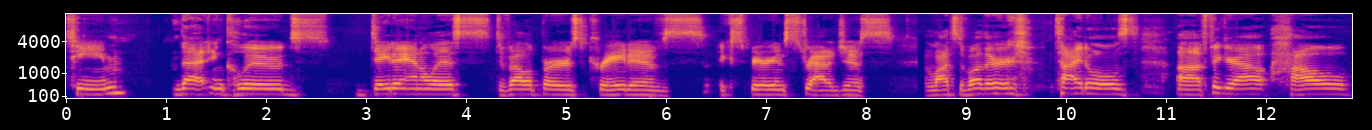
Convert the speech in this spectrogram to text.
team that includes data analysts, developers, creatives, experience strategists, lots of other titles, uh, figure out how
